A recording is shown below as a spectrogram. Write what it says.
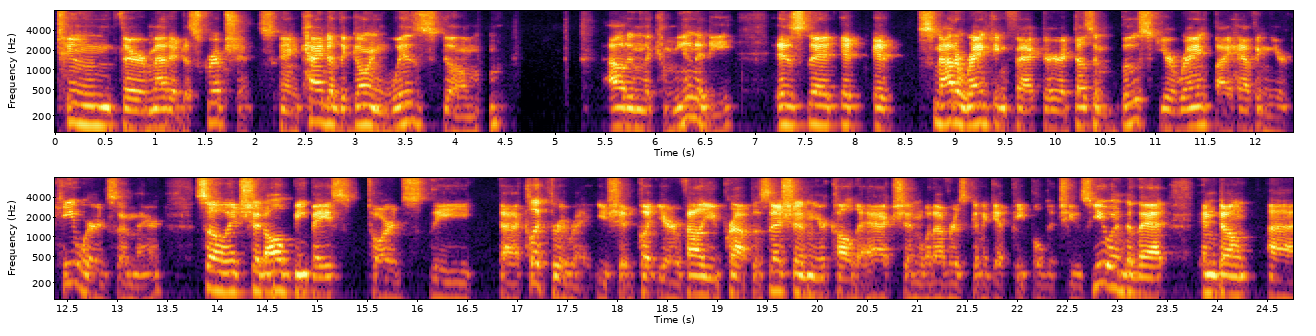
tune their meta descriptions and kind of the going wisdom out in the community is that it, it's not a ranking factor. It doesn't boost your rank by having your keywords in there. So it should all be based towards the uh, click through rate. You should put your value proposition, your call to action, whatever is going to get people to choose you into that, and don't uh,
